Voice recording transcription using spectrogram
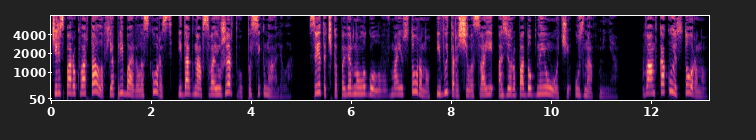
Через пару кварталов я прибавила скорость и, догнав свою жертву, посигналила. Светочка повернула голову в мою сторону и вытаращила свои озероподобные очи, узнав меня. «Вам в какую сторону?»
